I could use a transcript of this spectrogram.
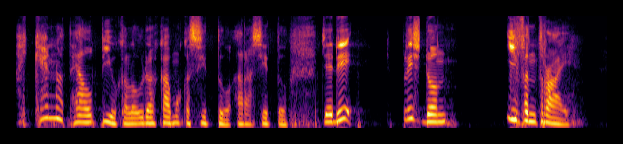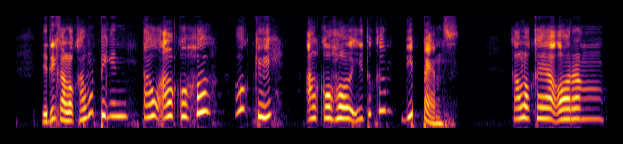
I cannot help you kalau udah kamu ke situ, arah situ. Jadi please don't even try. Jadi kalau kamu pengen tahu alkohol, oke. Alkohol itu kan depends. Kalau kayak orang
